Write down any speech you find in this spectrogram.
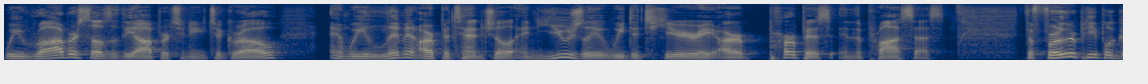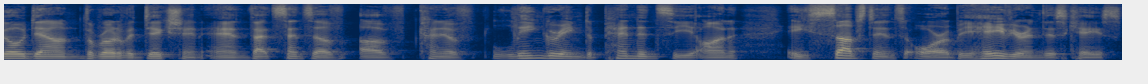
we rob ourselves of the opportunity to grow and we limit our potential and usually we deteriorate our purpose in the process the further people go down the road of addiction and that sense of of kind of lingering dependency on a substance or a behavior in this case,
